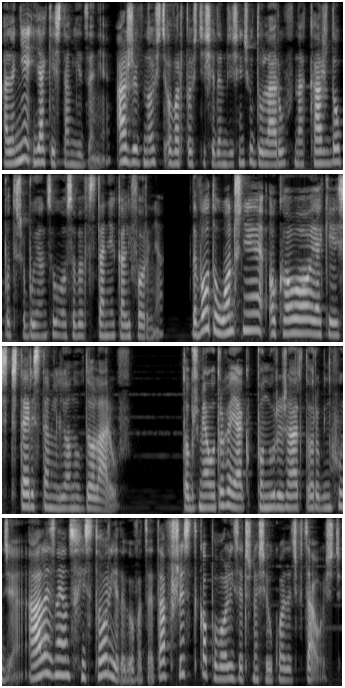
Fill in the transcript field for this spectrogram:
ale nie jakieś tam jedzenie, a żywność o wartości 70 dolarów na każdą potrzebującą osobę w stanie Kalifornia. Dawało to łącznie około jakieś 400 milionów dolarów. To brzmiało trochę jak ponury żart o Robin Hoodzie, ale znając historię tego faceta, wszystko powoli zaczyna się układać w całość.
